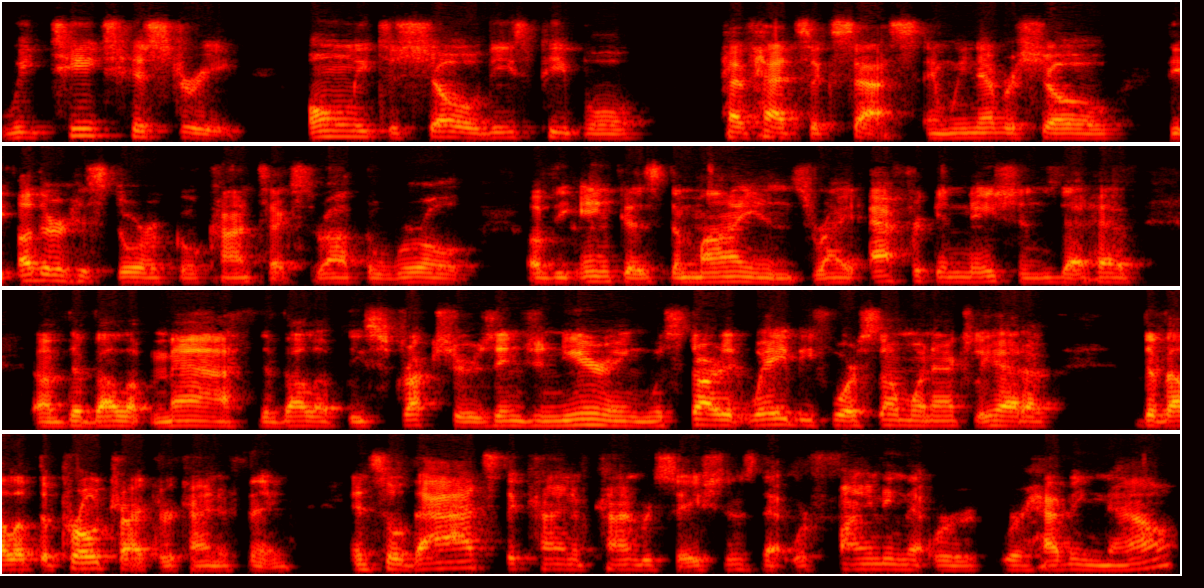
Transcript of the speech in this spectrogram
We teach history only to show these people have had success, and we never show the other historical context throughout the world of the Incas, the Mayans, right? African nations that have um, developed math, developed these structures. Engineering was started way before someone actually had a develop the protractor kind of thing. And so that's the kind of conversations that we're finding that we're we're having now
